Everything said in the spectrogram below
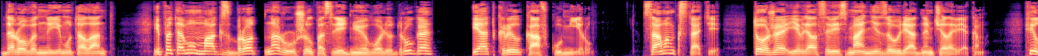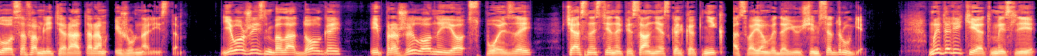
дарованный ему талант, и потому Макс Брод нарушил последнюю волю друга и открыл Кавку миру. Сам он, кстати, тоже являлся весьма незаурядным человеком, философом, литератором и журналистом. Его жизнь была долгой, и прожил он ее с пользой, в частности, написал несколько книг о своем выдающемся друге. Мы далеки от мысли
